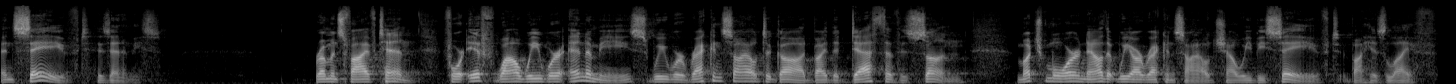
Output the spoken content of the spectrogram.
and saved his enemies. Romans 5:10 For if while we were enemies we were reconciled to God by the death of his son much more now that we are reconciled shall we be saved by his life.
